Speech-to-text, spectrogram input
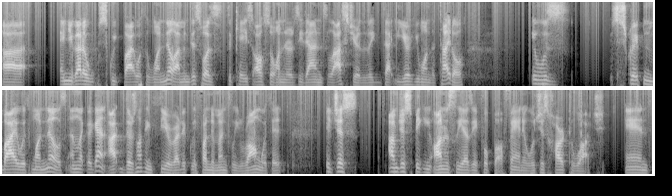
Uh, and you got to squeak by with a 1 0. I mean, this was the case also under Zidane's last year, the, that year he won the title. It was scraping by with 1 0. And, like, again, I, there's nothing theoretically fundamentally wrong with it. It just, I'm just speaking honestly as a football fan, it was just hard to watch. And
